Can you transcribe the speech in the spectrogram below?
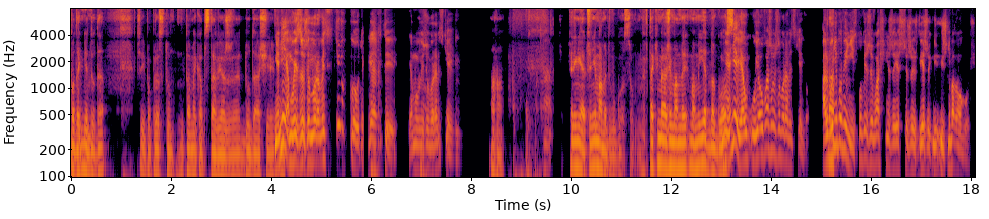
podejmie Duda. Czyli po prostu Tomek obstawia, że Duda się. Nie, nie, ja mówię, że Morawieckiego, tak jak ty. Ja mówię, że Morawieckiego. Aha. Czyli nie, czy nie mamy dwugłosu. W takim razie mamy, mamy jedno głos. Nie, nie, ja, ja uważam, że Morawieckiego. Albo Tak. nie powie nic, powie, że właśnie, że jeszcze, że już wie, że już niebawem ogłosi.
